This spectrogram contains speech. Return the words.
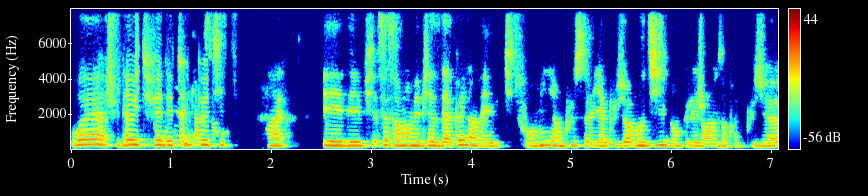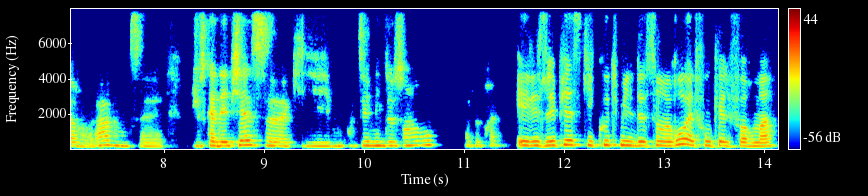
ouais, ah, je fais des ah oui, tu fais des toutes petites. Ouais. Et des pièces, ça c'est vraiment mes pièces d'appel, hein, les petites fourmis. En plus, il y a plusieurs motifs, donc les gens ils en prennent plusieurs, voilà. Donc c'est jusqu'à des pièces euh, qui vont coûter 1200 euros à peu près. Et les, les pièces qui coûtent 1200 euros, elles font quel format?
